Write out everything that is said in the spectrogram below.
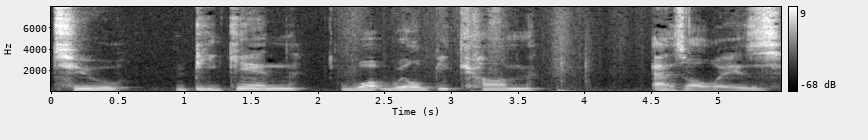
to begin what will become, as always,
